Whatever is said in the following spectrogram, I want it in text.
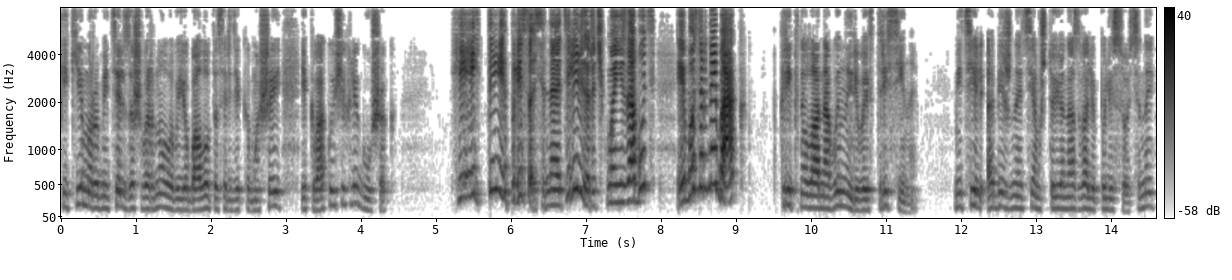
Кикимору метель зашвырнула в ее болото среди камышей и квакающих лягушек. «Эй, ты, пылесосиная, телевизорчик мой не забудь и мусорный бак!» — крикнула она, выныривая из трясины. Метель, обиженная тем, что ее назвали пылесосиной,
